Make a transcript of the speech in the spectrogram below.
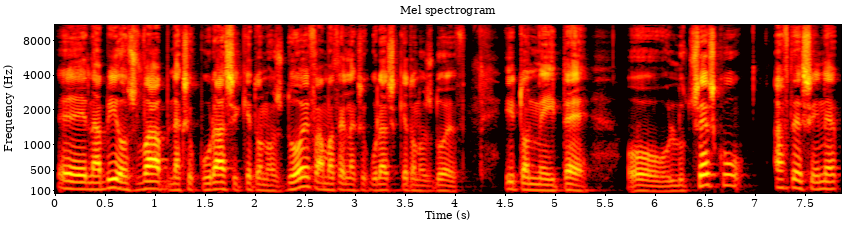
Ε, να μπει ο Σβάμπ να ξεκουράσει και τον Οσντόεφ, άμα θέλει να ξεκουράσει και τον Οσντόεφ ή τον Μεϊτέ ο Λουτσέσκου. Αυτές είναι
